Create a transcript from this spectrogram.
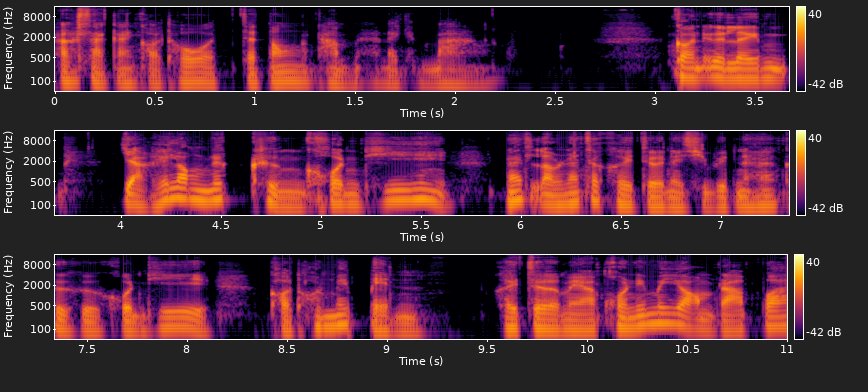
ทักษะการขอโทษจะต้องทำอะไรกันบ้าง ก่อนอื่นเลยอยากให้ลองนึกถึงคนที่น่าเราน่าจะเคยเจอในชีวิตนะฮะคือคือคนที่ขอโทษไม่เป็น เคยเจอไหมครับคนที่ไม่ยอมรับว่า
